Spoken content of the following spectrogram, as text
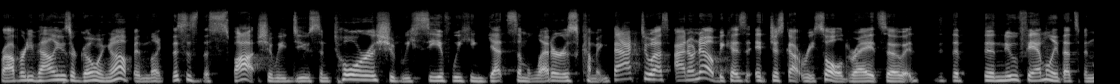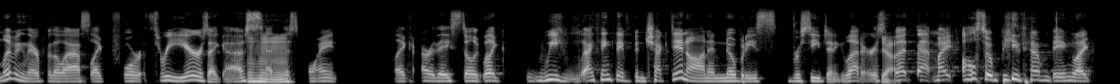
property values are going up and like this is the spot. Should we do some tours? Should we see if we can get some letters coming back to us? I don't know because it just got resold right? So it, the the new family that's been living there for the last like four three years i guess at Mhm. this point like are they still like we i think they've been checked in on and nobody's received any letters Yeah. but that might also be them being like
